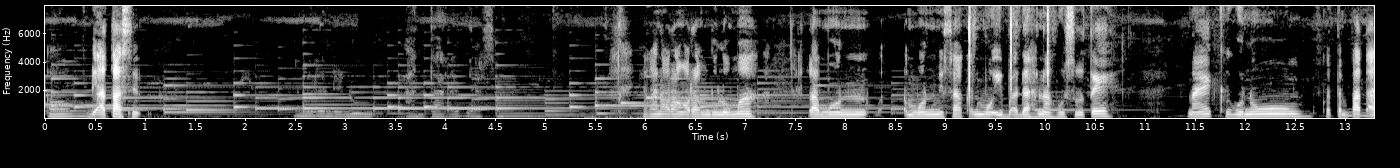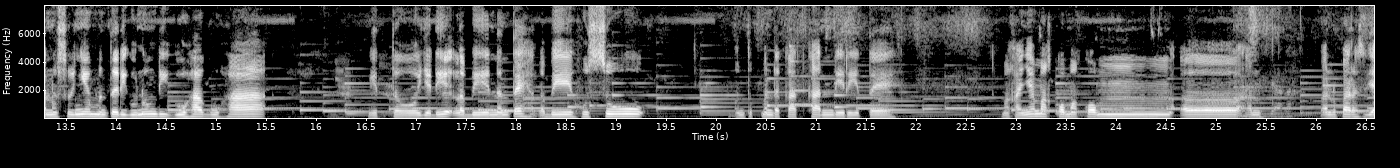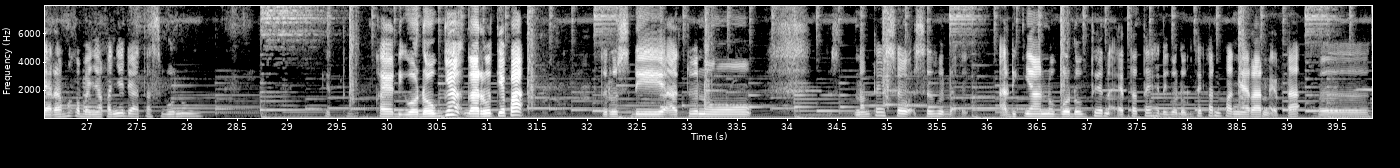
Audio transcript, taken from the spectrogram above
Oh. Di atas. Nih biasa. Ya kan orang-orang dulu mah lamun lamun misalkan mau ibadah nah husu teh naik ke gunung ke tempat anu sunyi menteri di gunung di guha-guha. Gitu. Jadi lebih nanti lebih husu untuk mendekatkan diri teh. Makanya makom-makom eh, anu para sejarah mah kebanyakannya di atas gunung. Gitu. Kayak di Godognya Garut ya pak. Terus di atu nu nanti se, se- adiknya anu Godog teh eta teh di Godog teh kan pangeran eta eh,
